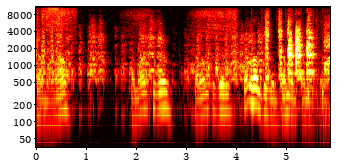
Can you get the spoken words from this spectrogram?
tamam tamam kızım tamam kızım tamam kızım tamam tamam tamam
